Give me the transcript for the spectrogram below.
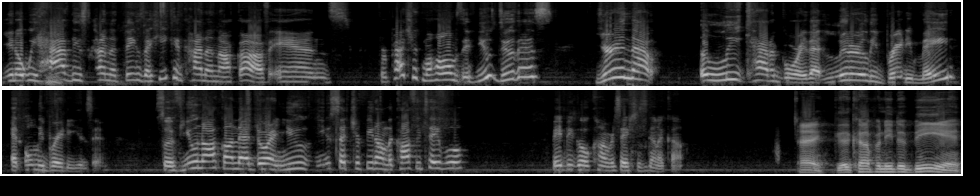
you know, we hmm. have these kind of things that he can kind of knock off. And for Patrick Mahomes, if you do this, you're in that elite category that literally Brady made and only Brady is in. So if you knock on that door and you you set your feet on the coffee table, baby go conversation is gonna come. Hey, good company to be in.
